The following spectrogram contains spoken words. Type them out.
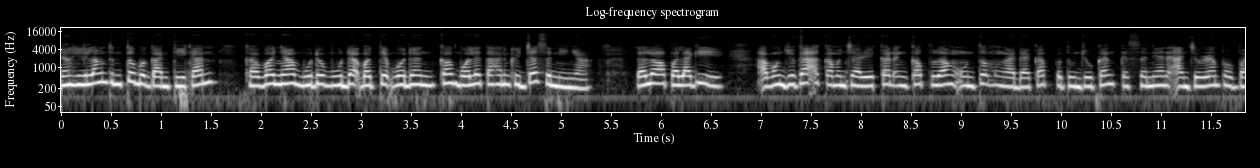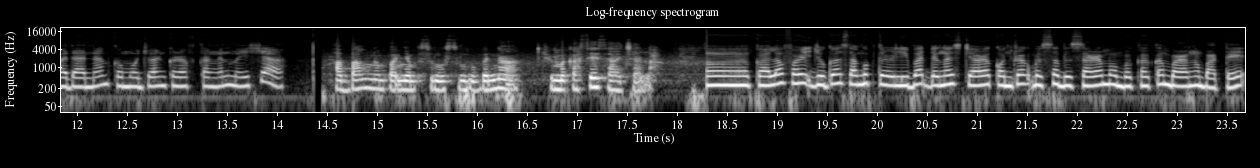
Yang hilang tentu berganti kan? Kabarnya budak-budak batik moden kau boleh tahan kerja seninya. Lalu apa lagi? Abang juga akan mencarikan engkau peluang untuk mengadakan pertunjukan kesenian anjuran Perbadanan Kemajuan Kraftangan Malaysia. Abang nampaknya bersungguh-sungguh benar. Terima kasih sahajalah. Uh, kalau Farid juga sanggup terlibat dengan secara kontrak besar-besaran membekalkan barangan batik,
